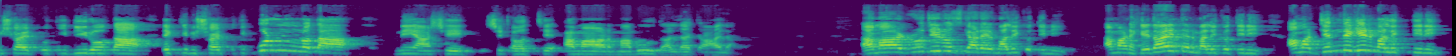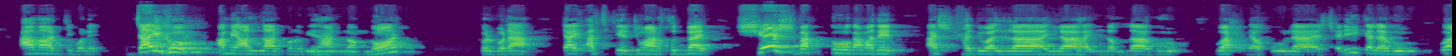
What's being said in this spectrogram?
বিষয়ের প্রতি দৃঢ়তা, একটি বিষয়ের প্রতি পূর্ণতা নিয়ে আসে, সেটা হচ্ছে আমার মাবুদ আল্লাহ তাআলা। আমার রুজি রোজগারের মালিকও তিনি, আমার হেদায়েতের মালিকও তিনি, আমার জিন্দগির মালিক তিনি। আমার জীবনে যাই হোক, আমি আল্লাহর কোনো বিধান লঙ্ঘন করব না। তাই আজকের জুমার খুতবায় শেষ বাক্য হোক আমাদের, আশহাদু আল্লাহ ইলাহা ওয়াহদাহু লা শারীকা লাহু ওয়া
